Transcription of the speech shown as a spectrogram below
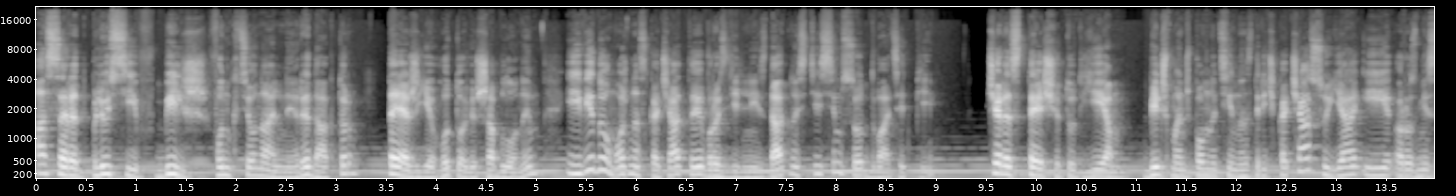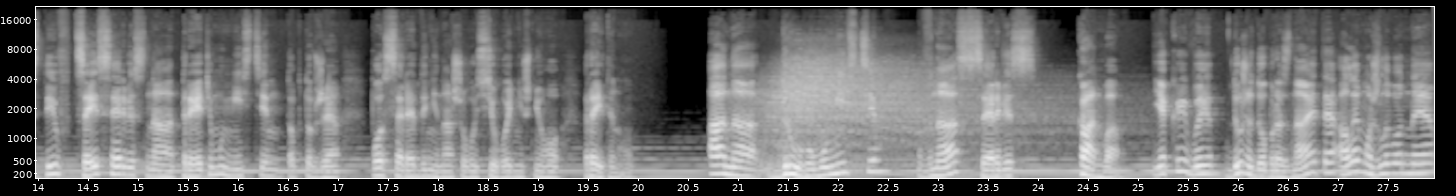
А серед плюсів більш функціональний редактор, теж є готові шаблони, і відео можна скачати в роздільній здатності 720p. Через те, що тут є більш-менш повноцінна стрічка часу, я і розмістив цей сервіс на третьому місці, тобто вже посередині нашого сьогоднішнього рейтингу. А на другому місці в нас сервіс Canva який ви дуже добре знаєте, але можливо не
